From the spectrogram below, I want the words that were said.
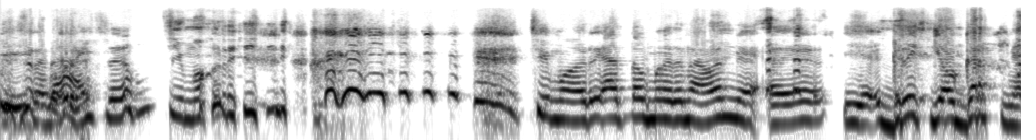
Geus rada asem. Cimori. Cimori atau merenawan ya eh, iya Greek yogurtnya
